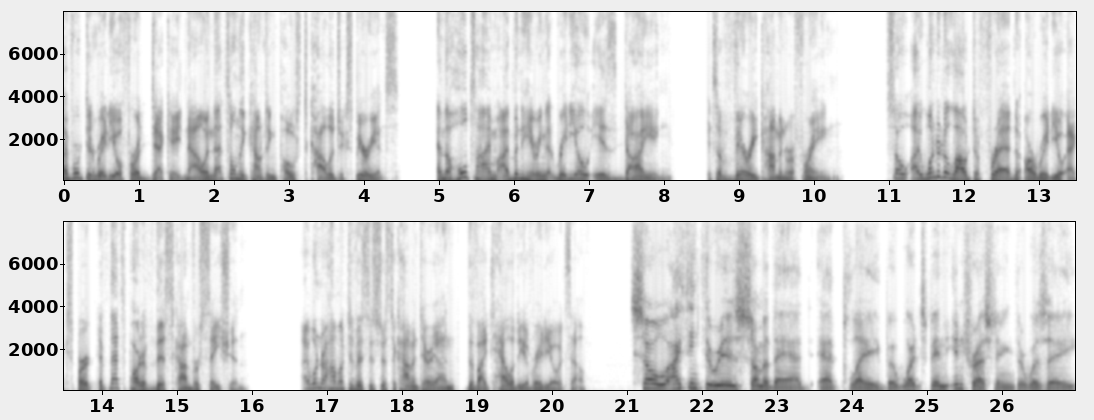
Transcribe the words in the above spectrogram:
I've worked in radio for a decade now, and that's only counting post college experience. And the whole time I've been hearing that radio is dying. It's a very common refrain. So I wondered aloud to Fred, our radio expert, if that's part of this conversation. I wonder how much of this is just a commentary on the vitality of radio itself. So I think there is some of that at play. But what's been interesting, there was a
